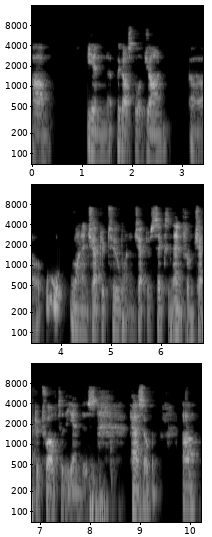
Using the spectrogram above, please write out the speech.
um, in the Gospel of John. Uh, one in chapter 2, one in chapter 6, and then from chapter 12 to the end is Passover. Um,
